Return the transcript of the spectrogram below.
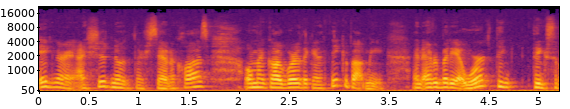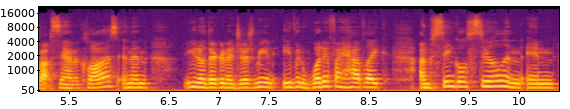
ignorant. I should know that they're Santa Claus. Oh my God, what are they going to think about me? And everybody at work think- thinks about Santa Claus, and then you know they're going to judge me. And even what if I have like I'm single still, and and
